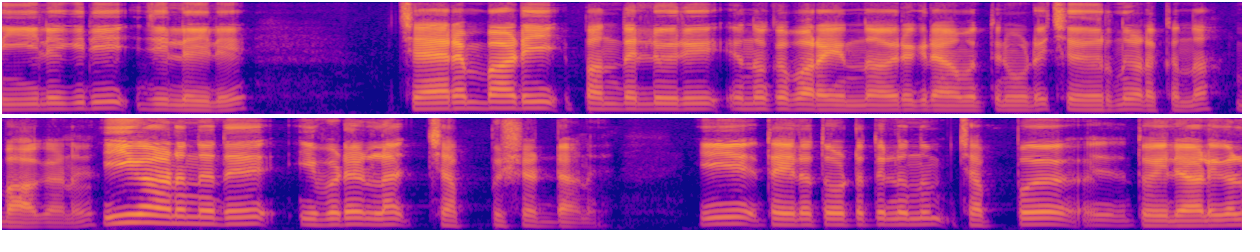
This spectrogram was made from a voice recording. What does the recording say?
നീലഗിരി ജില്ലയിൽ ചേരമ്പാടി പന്തല്ലൂര് എന്നൊക്കെ പറയുന്ന ഒരു ഗ്രാമത്തിനോട് ചേർന്ന് കിടക്കുന്ന ഭാഗമാണ് ഈ കാണുന്നത് ഇവിടെയുള്ള ചപ്പ് ഷെഡാണ്. ഈ തേയിലത്തോട്ടത്തിൽ നിന്നും ചപ്പ് തൊഴിലാളികൾ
